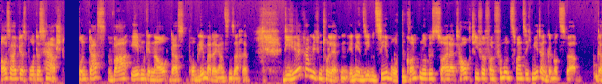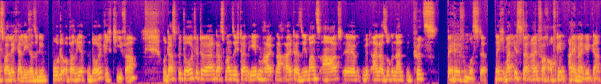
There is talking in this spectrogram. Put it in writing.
außerhalb des Bootes herrscht. Und das war eben genau das Problem bei der ganzen Sache. Die herkömmlichen Toiletten in den 7C-Booten konnten nur bis zu einer Tauchtiefe von 25 Metern genutzt werden. Das war lächerlich. Also die Boote operierten deutlich tiefer. Und das bedeutete dann, dass man sich dann eben halt nach alter Seemannsart äh, mit einer sogenannten Pütz behelfen musste. Nicht? Man ist dann einfach auf den Eimer gegangen.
